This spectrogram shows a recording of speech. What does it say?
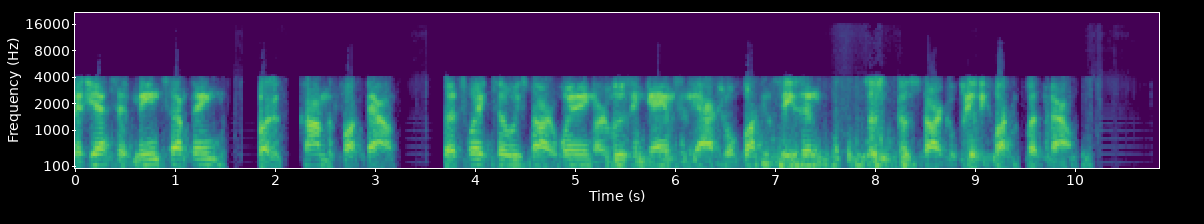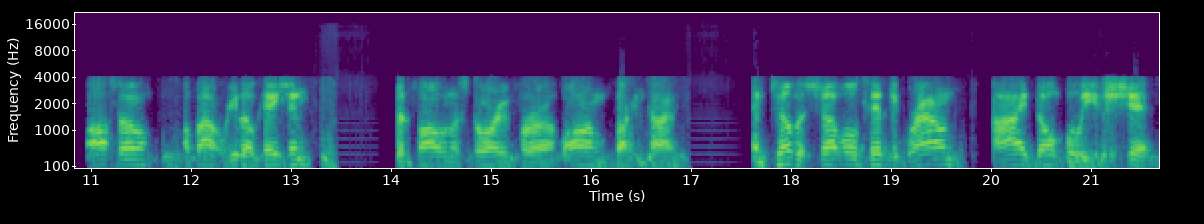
But yes, it means something, but calm the fuck down. Let's wait till we start winning or losing games in the actual fucking season to, to start completely fucking flipping out. Also, about relocation, been following the story for a long fucking time. Until the shovels hit the ground, I don't believe shit.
